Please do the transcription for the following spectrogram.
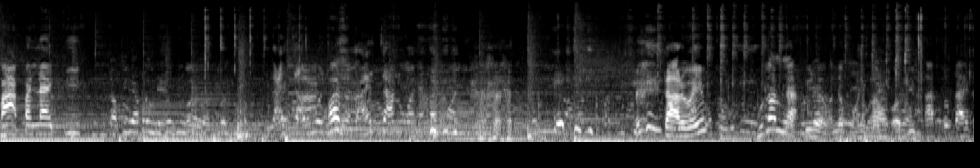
પાપા લાગી બસ તારું એમ? ભૂલા મેં પી રહ્યો અંદર પાણી આ તો ટાઈટ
